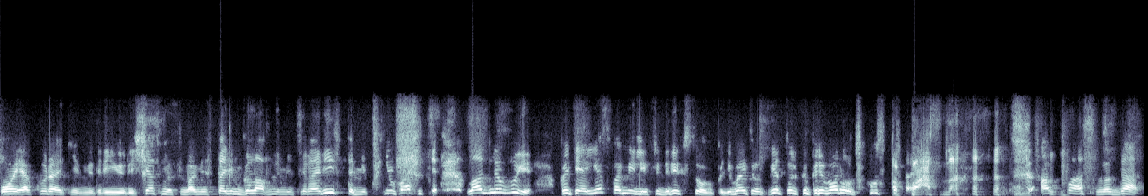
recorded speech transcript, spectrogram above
Ой, аккуратнее, Дмитрий Юрьевич, сейчас мы с вами станем главными террористами, понимаете? Ладно вы, хотя я с фамилией Федериксон, понимаете, вот мне только переворот устраивает. Опасно! Опасно, да.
